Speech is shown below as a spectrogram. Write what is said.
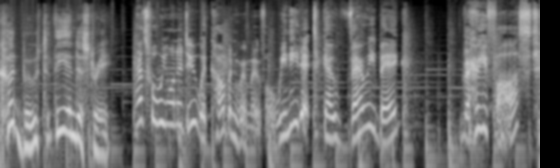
could boost the industry. That's what we want to do with carbon removal. We need it to go very big, very fast,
